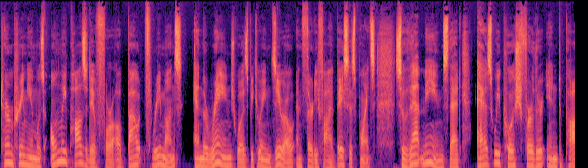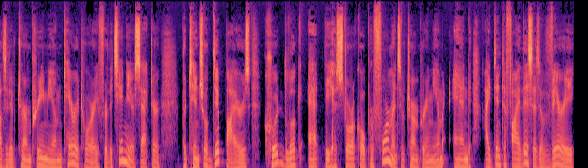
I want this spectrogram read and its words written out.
term premium was only positive for about three months and the range was between 0 and 35 basis points. So that means that as we push further into positive term premium territory for the 10 year sector, potential dip buyers could look at the historical performance of term premium and identify this as a very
